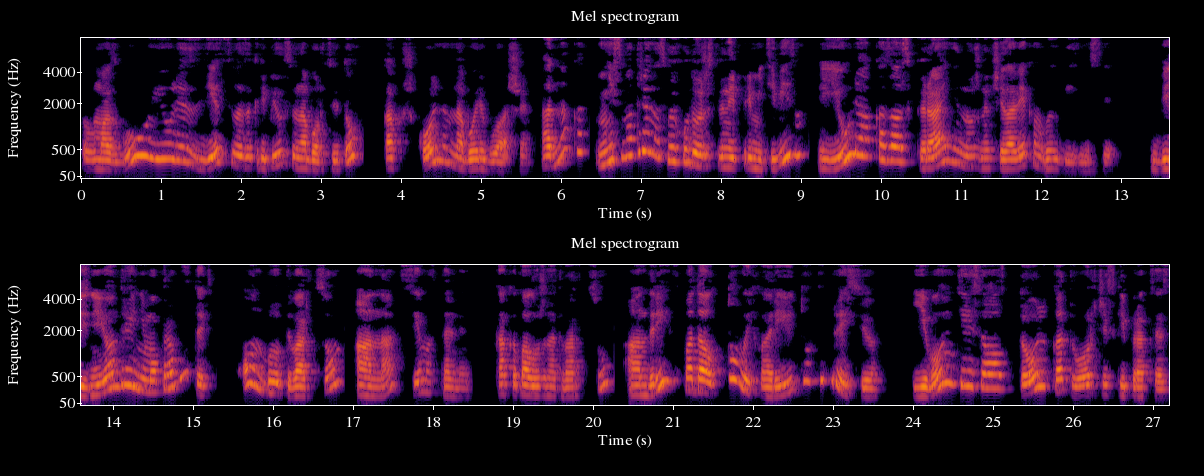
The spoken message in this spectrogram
В мозгу у Юли с детства закрепился набор цветов, как в школьном наборе гуаши. Однако, несмотря на свой художественный примитивизм, Юля оказалась крайне нужным человеком в их бизнесе. Без нее Андрей не мог работать. Он был творцом, а она всем остальным. Как и положено творцу, Андрей впадал то в эйфорию, то в депрессию. Его интересовал только творческий процесс.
